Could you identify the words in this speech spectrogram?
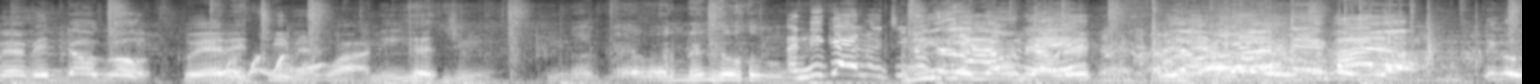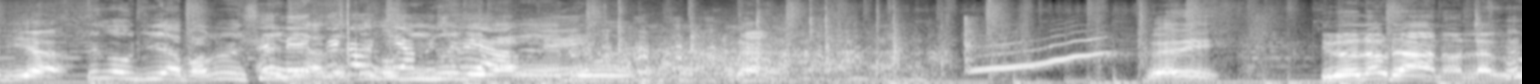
ပဲဘယ်တော့ကိုကိုရဲလေးကြည့်မယ်ကွာအနီးချက်ကြည့်ကဲဘယ်မလို့အနိကဲလို့ကြည့်လို့မရဘူးလေအမေအောင်တိတ်ကိုကြီးကတိတ်ကိုကြီးကတင်းကုတ်ကြီးကဘာလို့ရွှေ့နေရလဲတင်းကုတ်ကြီးကမရွှေ့ရဘူးလေကဲကိုရဲလေးဒီလိုလောက်ထားအောင်လက်ကို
